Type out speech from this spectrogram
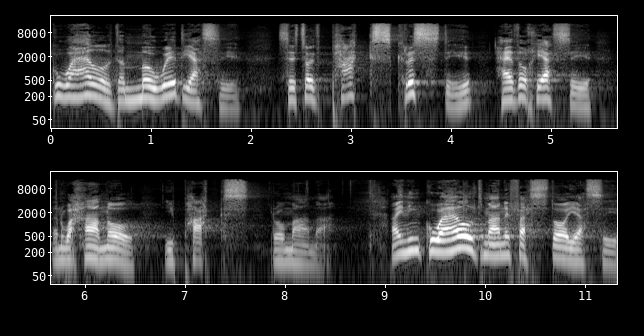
gweld y mywyd Iesu, sut oedd Pax Christi, heddwch Iesu, yn wahanol i Pax Romana. A i ni'n gweld manifesto Iesu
